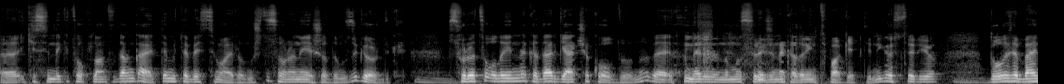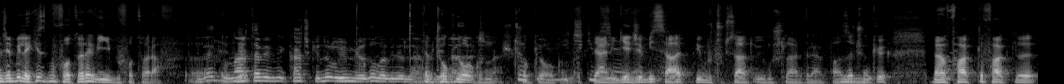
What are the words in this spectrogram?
E, ikisindeki toplantıdan gayet de mütebessim ayrılmıştı. Sonra ne yaşadığımızı gördük. Suratı olayın ne kadar gerçek olduğunu ve Meral Hanım'ın süreci ne kadar intipak ettiğini gösteriyor. Dolayısıyla bence bilakis bu fotoğraf iyi bir fotoğraf. e, Bir de dedi. bunlar tabii birkaç gündür uyumuyor da olabilirler. Tabii çok yorgunlar. Çok, Çok, yorgunlar. Yani gece bir saat, bir buçuk saat uyumuşlardır en fazla. Çünkü ben farklı farklı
